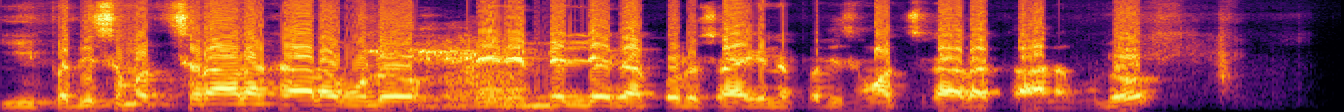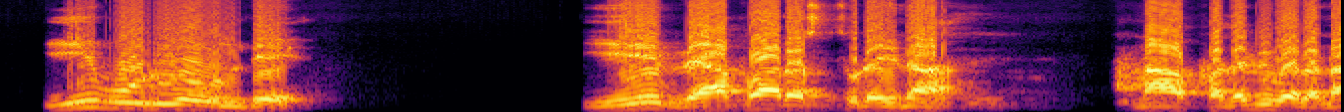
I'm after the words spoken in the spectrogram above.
ఈ పది సంవత్సరాల కాలంలో నేను ఎమ్మెల్యేగా కొనసాగిన పది సంవత్సరాల కాలంలో ఈ ఊరిలో ఉండే ఏ వ్యాపారస్తుడైనా నా పదవి వలన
